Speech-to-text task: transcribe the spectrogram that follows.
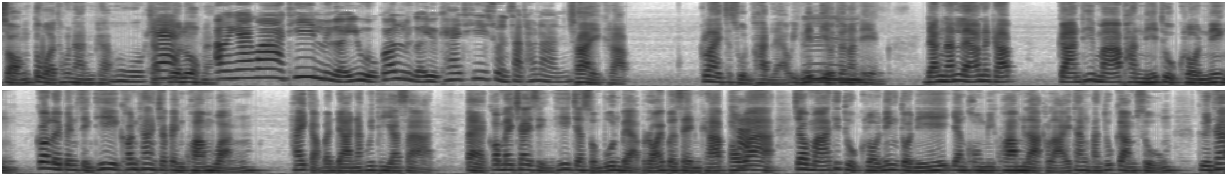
12 ตัวเท่านั้นครับโอ้โหจากแค่ทั่วโลกนะเอาง่ายๆว่าที่เหลืออยู่ก็เหลืออยู่แค่ที่สวนสัตว์เท่านั้น ใช่ครับ ใกล้จะสูญพันธุ์แล้วอีกนิดเดียวเท่านั้นเอง ดังนั้นแล้วนะครับ การที่ม้าพันธุ์นี้ถูกโคลนนิ่ง ก็เลยเป็นสิ่งที่ค่อนข้างจะเป็นความหวังให้กับบรรดานักวิทยาศาสตร์ แต่ก็ไม่ใช่สิ่งที่จะสมบูรณ์แบบร้อยเปอร์เซ็นต์ครับ เพราะว่าเจ้าม้าที่ถูกโคลนนิ่งตัวนี้ยังคงมีความหลากหลายทางพันธุกรรมสูง คือถ้า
